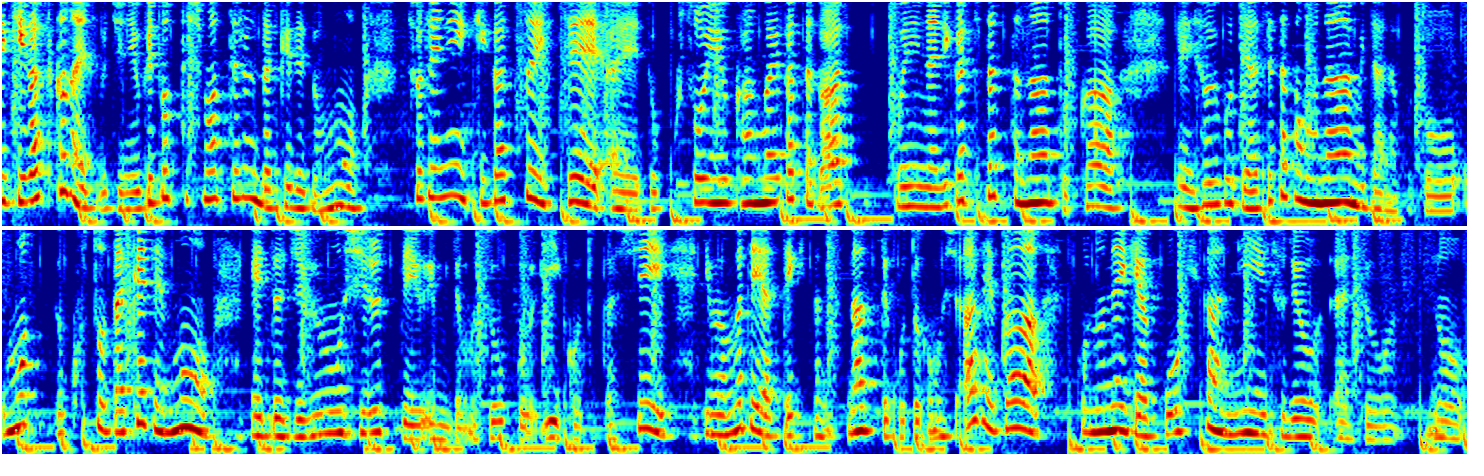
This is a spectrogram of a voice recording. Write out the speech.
で気がつかないうちに受け取ってしまってるんだけれどもそれに気がついて、えーと、そういう考え方がになりがちだったなとか、えー、そういうことやってたかもなみたいなことを思うことだけでも、えーと、自分を知るっていう意味でもすごくいいことだし今までやってきたなってことがもしあればこのね逆行期間にそれを、えーと、の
